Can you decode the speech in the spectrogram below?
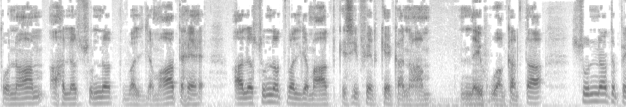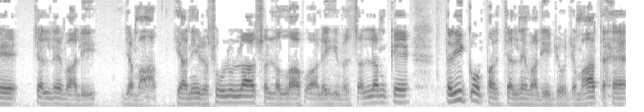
तो नाम अहल सुन्नत वल जमात है। अहल सुन्नत वल जमात किसी फ़िरके का नाम नहीं हुआ करता। सुन्नत पे चलने वाली जमात यानी रसूलुल्लाह सल्लल्लाहु अलैहि वसल्लम के तरीक़ों पर चलने वाली जो जमात है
